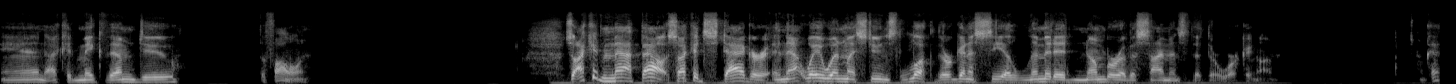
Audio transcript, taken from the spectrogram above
and I could make them do the following. So I could map out, so I could stagger, and that way when my students look, they're going to see a limited number of assignments that they're working on. Okay.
